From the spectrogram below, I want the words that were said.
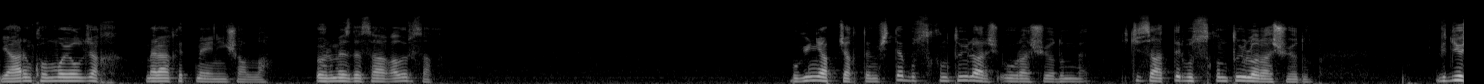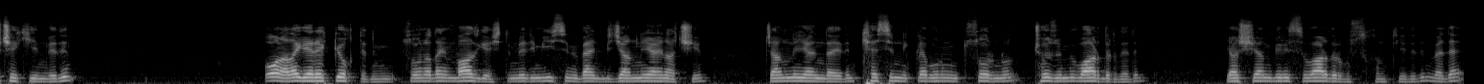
Yarın konvoy olacak. Merak etmeyin inşallah. Ölmez de sağ kalırsak. Bugün yapacaktım işte bu sıkıntıyla uğraş- uğraşıyordum ben. İki saattir bu sıkıntıyla uğraşıyordum. Video çekeyim dedim. Ona da gerek yok dedim. Sonradan vazgeçtim. Dedim iyisi mi ben bir canlı yayın açayım. Canlı yayında dedim. Kesinlikle bunun sorunu çözümü vardır dedim. Yaşayan birisi vardır bu sıkıntıyı dedim ve de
